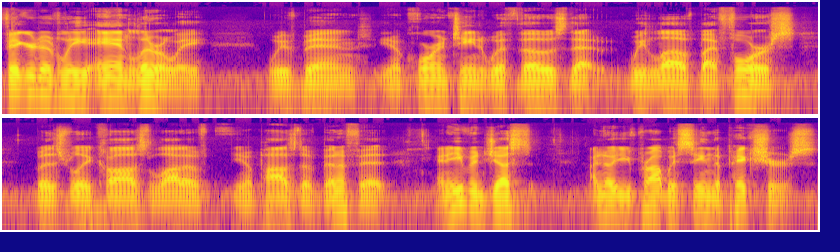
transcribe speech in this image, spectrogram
figuratively and literally. We've been, you know, quarantined with those that we love by force, but it's really caused a lot of, you know, positive benefit. And even just, I know you've probably seen the pictures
